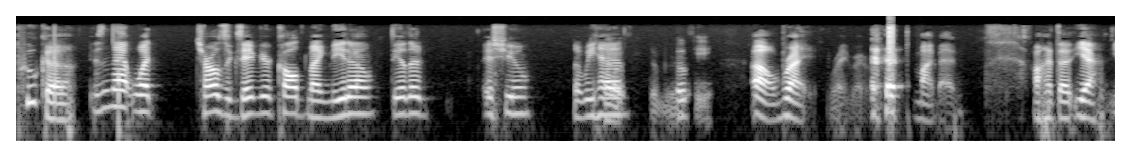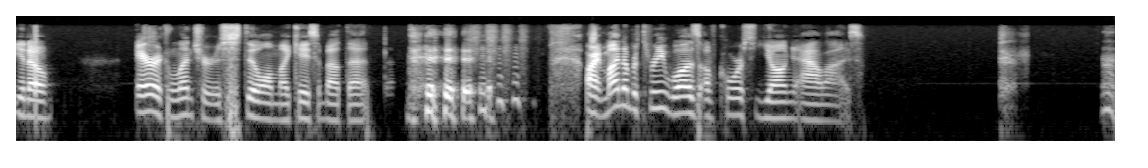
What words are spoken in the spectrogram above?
Puka isn't that what Charles Xavier called Magneto the other issue that we had? Oh, Pookie. Oh, right, right, right, right. my bad. I'll have to. Yeah, you know, Erik Lehnsherr is still on my case about that. All right, my number three was, of course, Young Allies.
